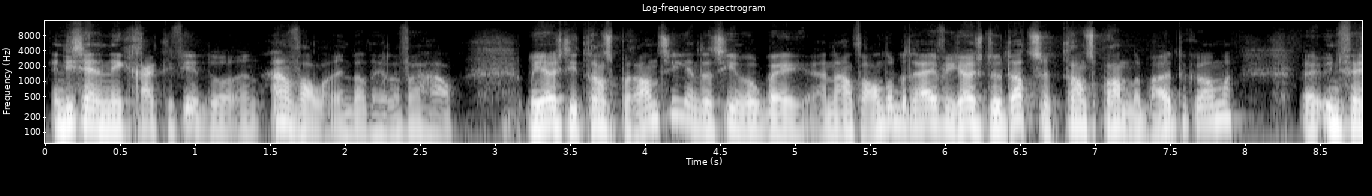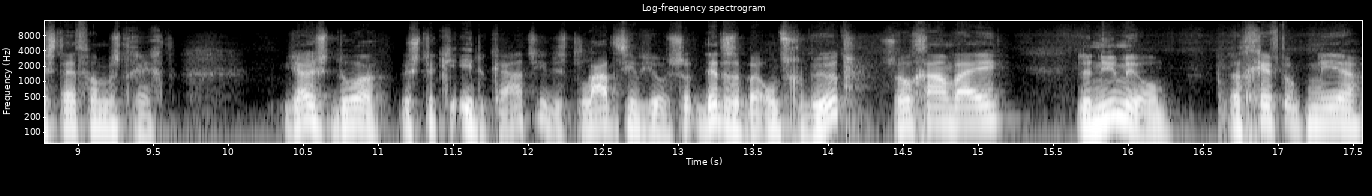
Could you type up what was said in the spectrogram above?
En die zijn in één geactiveerd door een aanvaller in dat hele verhaal. Maar juist die transparantie, en dat zien we ook bij een aantal andere bedrijven, juist doordat ze transparant naar buiten komen, eh, Universiteit van Maastricht. Juist door een stukje educatie, dus te laten zien van, dit is er bij ons gebeurd, zo gaan wij er nu mee om. Dat geeft ook meer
